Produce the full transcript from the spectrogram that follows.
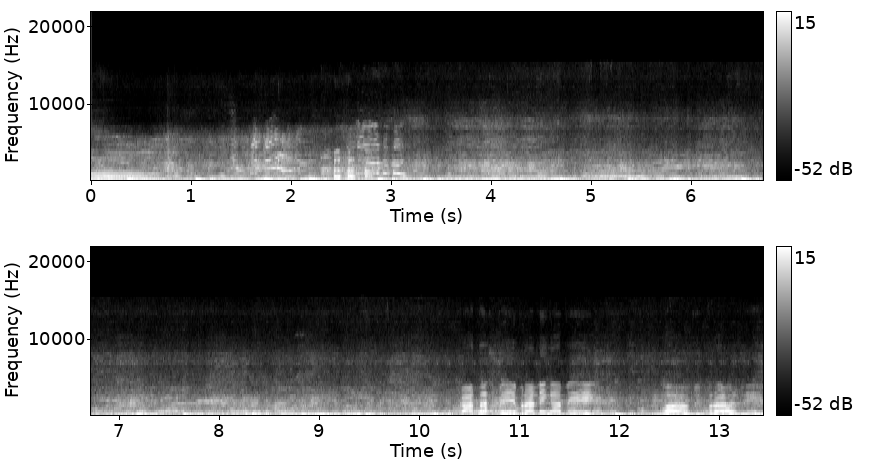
Ke atas Bi, berani nggak Bi? Wah, Bi berani.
